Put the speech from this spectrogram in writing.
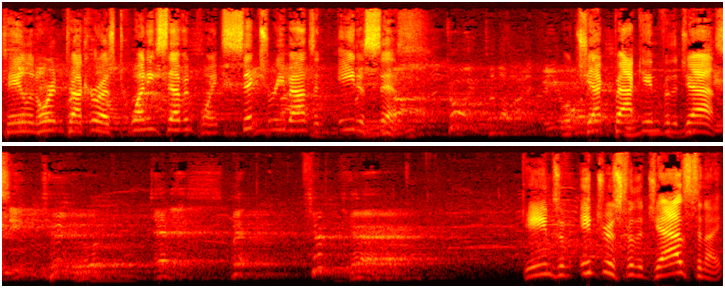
Talen Horton Tucker has 27 points, six rebounds, and eight assists. We'll check back in for the Jazz. Games of interest for the Jazz tonight.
